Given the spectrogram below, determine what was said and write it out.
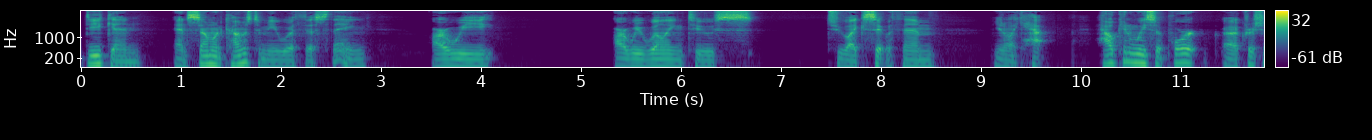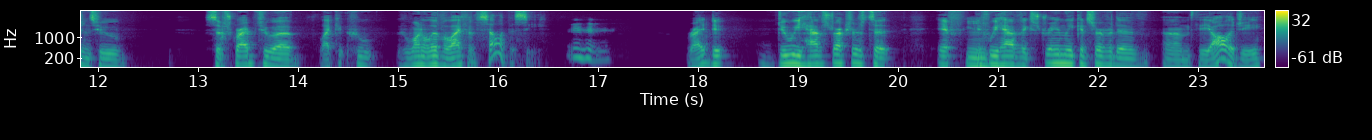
deacon and someone comes to me with this thing are we are we willing to to like sit with them you know like how how can we support uh, Christians who subscribe to a like who who want to live a life of celibacy. Mm-hmm. Right? Do do we have structures to if mm. if we have extremely conservative um, theology?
